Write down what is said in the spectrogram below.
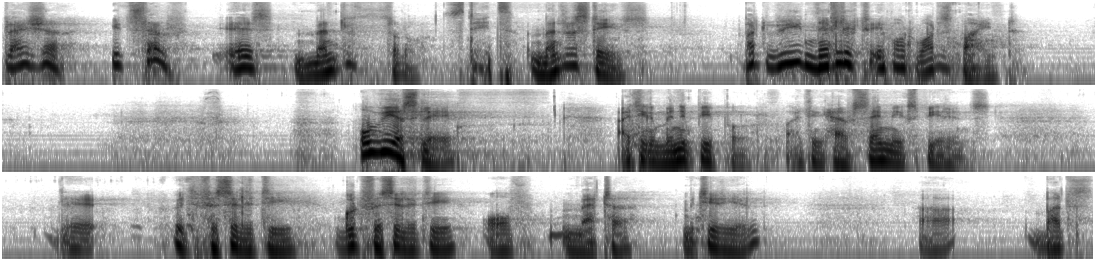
pleasure itself is mental sort of States. mental states. But we neglect about what is mind. Obviously, I think many people, I think, have same experience. They, with facility, good facility of matter, material, uh, but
